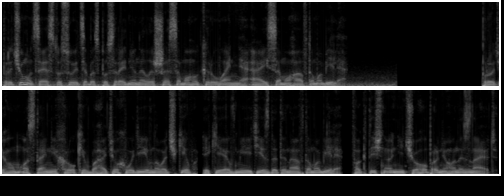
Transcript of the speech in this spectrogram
Причому це стосується безпосередньо не лише самого керування, а й самого автомобіля. Протягом останніх років багатьох водіїв новачків, які вміють їздити на автомобілі, фактично нічого про нього не знають.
